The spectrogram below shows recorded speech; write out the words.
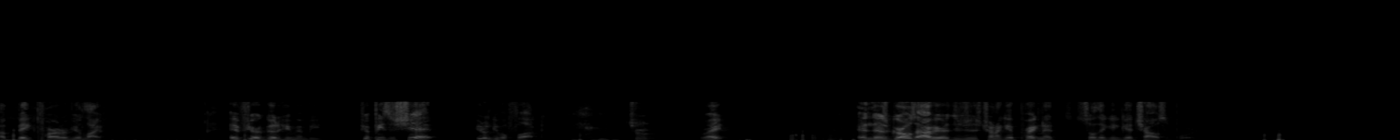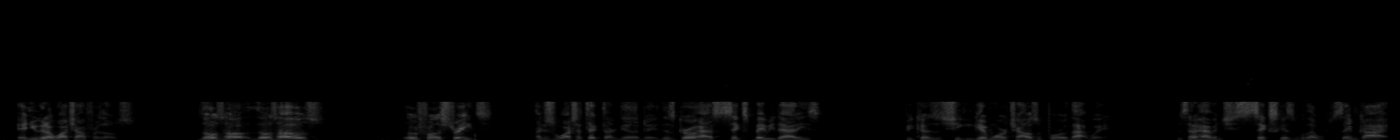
a big part of your life. If you're a good human being, if you're a piece of shit, you don't give a fuck, True. right? And there's girls out here that are just trying to get pregnant so they can get child support, and you gotta watch out for those. Those ho- those hoes, those for the streets. I just watched a TikTok the other day. This girl has six baby daddies because she can get more child support that way instead of having six kids with the same guy.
